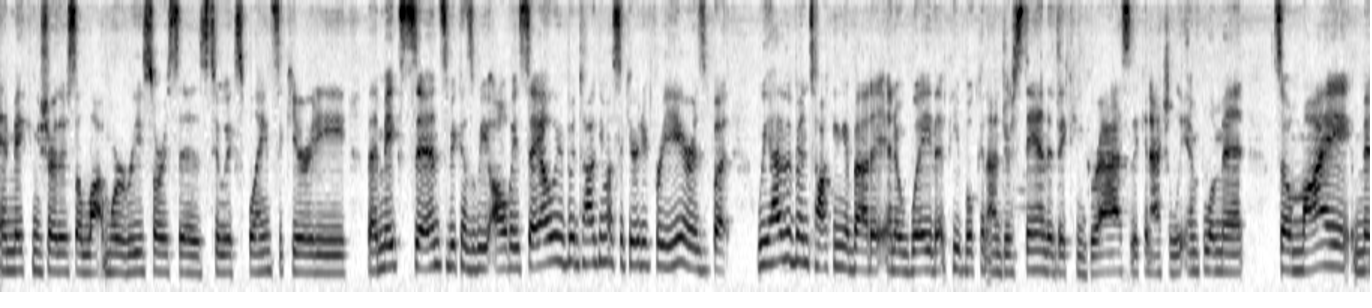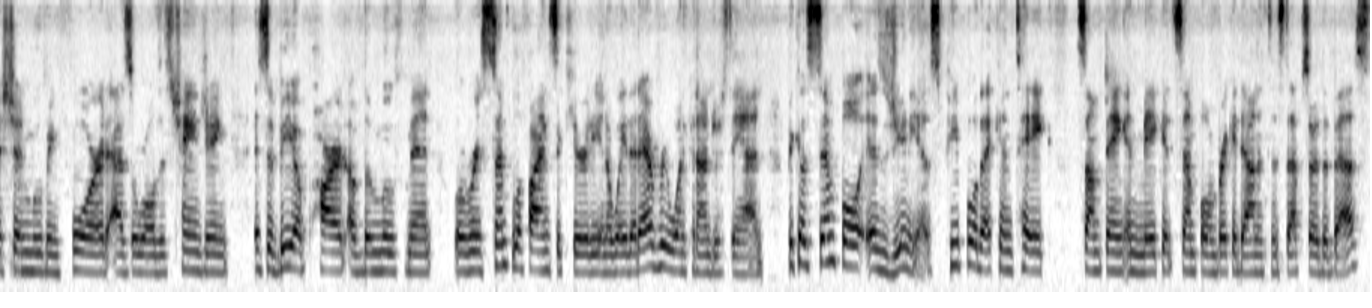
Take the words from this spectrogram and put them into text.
and making sure there's a lot more resources to explain security that makes sense because we always say, oh, we've been talking about security for years, but we haven't been talking about it in a way that people can understand, that they can grasp, they can actually implement. So my mission moving forward as the world is changing is to be a part of the movement where we're simplifying security in a way that everyone can understand because simple is genius. People that can take something and make it simple and break it down into steps are the best.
